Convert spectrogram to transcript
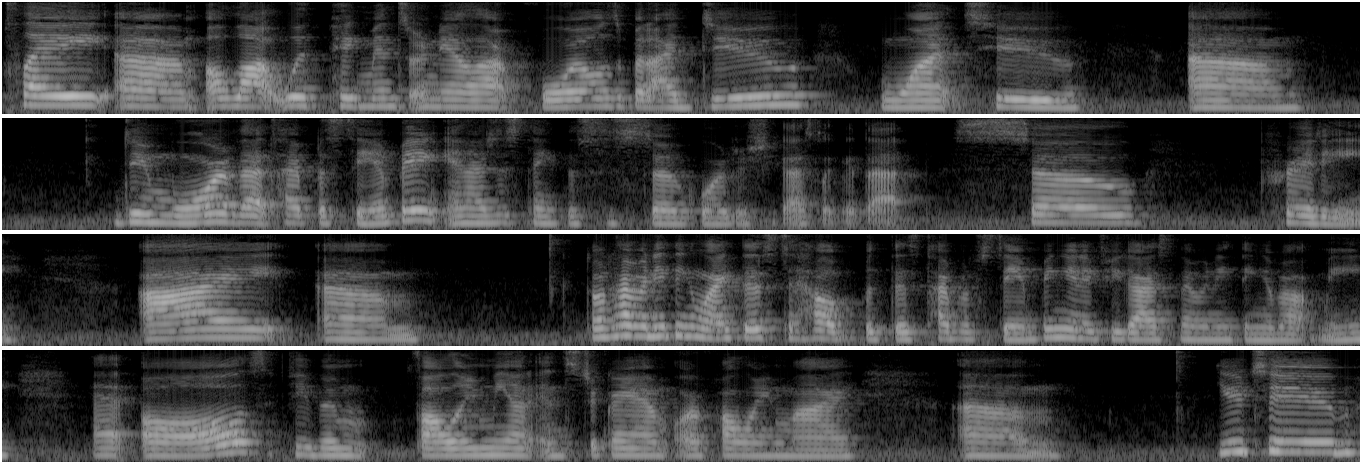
play um, a lot with pigments or nail art foils, but I do want to um, do more of that type of stamping. And I just think this is so gorgeous. You guys look at that. So pretty. I um, don't have anything like this to help with this type of stamping. And if you guys know anything about me at all, if you've been following me on Instagram or following my um, YouTube.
